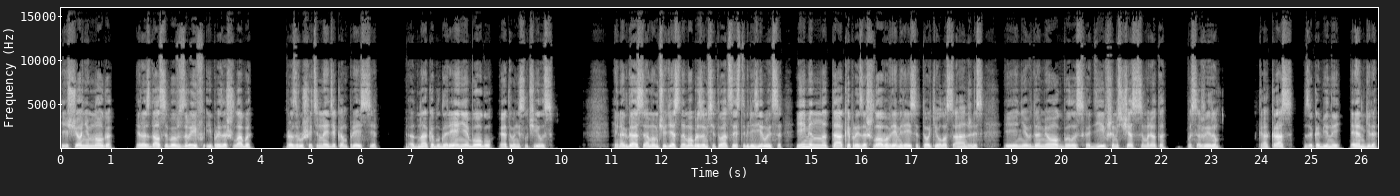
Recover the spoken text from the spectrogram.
Еще немного, и раздался бы взрыв, и произошла бы разрушительная декомпрессия. Однако, благодарение Богу, этого не случилось. Иногда самым чудесным образом ситуация стабилизируется. Именно так и произошло во время рейса Токио-Лос-Анджелес. И невдомек было сходившим сейчас с самолета пассажирам. Как раз за кабиной Энгеля.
